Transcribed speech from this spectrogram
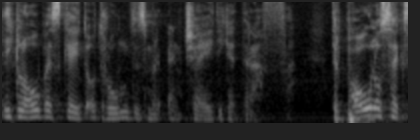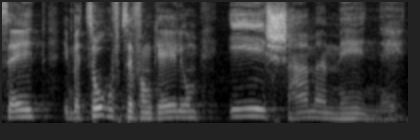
ich glaube, es geht auch darum, dass wir Entscheidungen treffen. Der Paulus hat gesagt, in Bezug auf das Evangelium, ich schäme mich nicht.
